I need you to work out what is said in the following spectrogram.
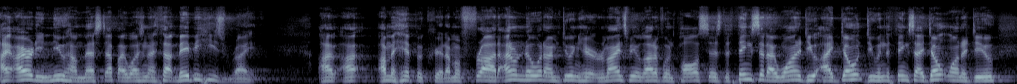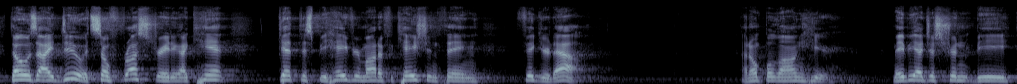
I already knew how messed up I was, and I thought maybe he's right. I, am a hypocrite. I'm a fraud. I don't know what I'm doing here. It reminds me a lot of when Paul says, The things that I want to do, I don't do, and the things I don't want to do, those I do. It's so frustrating. I can't get this behavior modification thing figured out. I don't belong here. Maybe I just shouldn't be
